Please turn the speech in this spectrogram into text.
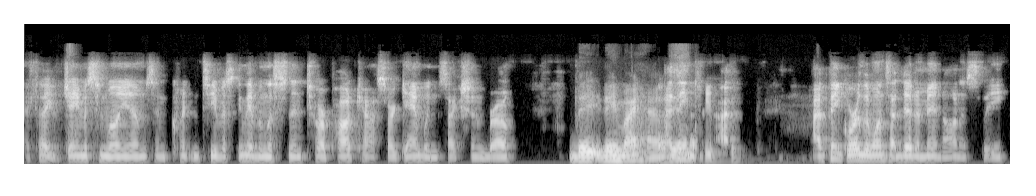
I feel like Jameson Williams and Quentin Cephus. I think they've been listening to our podcast, our gambling section, bro. They they might have. I yeah. think. I, I, think we're the ones that did them in. Honestly,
